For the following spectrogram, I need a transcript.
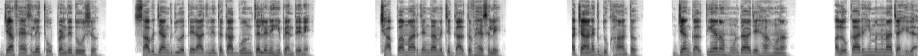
ਜਾਂ ਫੈਸਲੇ ਥੋਪਣ ਦੇ ਦੋਸ਼ ਸਭ ਜੰਗਜੂ ਅਤੇ ਰਾਜਨੀਤਿਕ ਆਗੂਆਂ ਨੂੰ ਝੱਲਣੇ ਹੀ ਪੈਂਦੇ ਨੇ। ਛਾਪਾਮਾਰ ਜੰਗਾਂ ਵਿੱਚ ਗਲਤ ਫੈਸਲੇ, ਅਚਾਨਕ ਦੁਖਾਂਤ ਜਾਂ ਗਲਤੀਆਂ ਨਾ ਹੋਣ ਦਾ ਅਜਿਹਾ ਹੋਣਾ ਅਲੋਕਾਰ ਹੀ ਮੰਨਣਾ ਚਾਹੀਦਾ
